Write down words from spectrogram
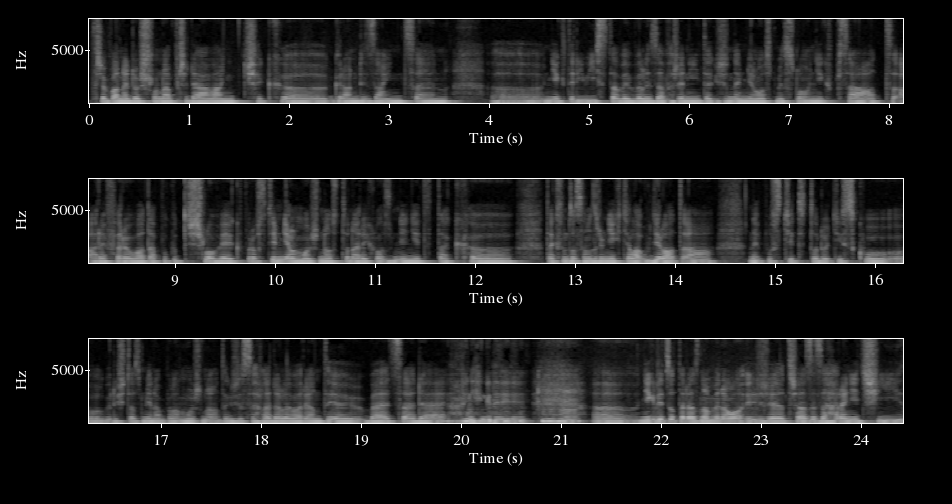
třeba nedošlo na předávání ček uh, Grand Design cen, uh, některé výstavy byly zavřené, takže nemělo smysl o nich psát a referovat a pokud člověk prostě měl možnost to narychlo změnit, tak, tak jsem to samozřejmě chtěla udělat a nepustit to do tisku, když ta změna byla možná. Takže se hledaly varianty B, C, D někdy. uh, někdy to teda znamenalo i, že třeba ze zahraničí,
